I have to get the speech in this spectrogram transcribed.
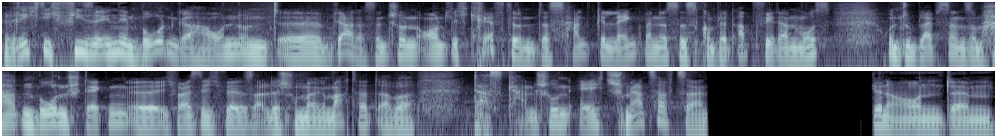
richtig fiese in den Boden gehauen und äh, ja, das sind schon ordentlich Kräfte und das Handgelenk, wenn das das komplett abfedern muss und du bleibst dann in so einem harten Boden stecken. Äh, ich weiß nicht, wer das alles schon mal gemacht hat, aber das kann schon echt schmerzhaft sein. Genau und ähm,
